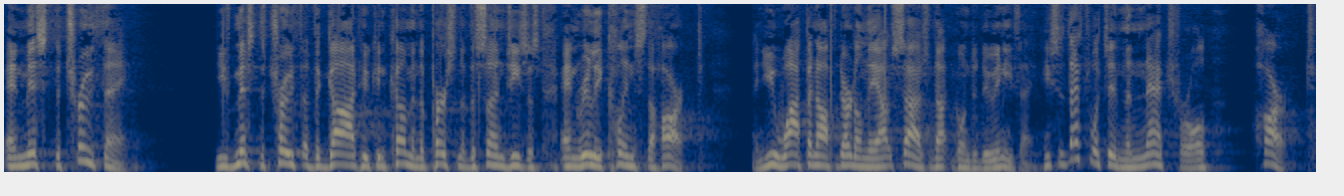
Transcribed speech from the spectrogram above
and missed the true thing. You've missed the truth of the God who can come in the person of the Son Jesus and really cleanse the heart. And you wiping off dirt on the outside is not going to do anything. He says that's what's in the natural heart.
